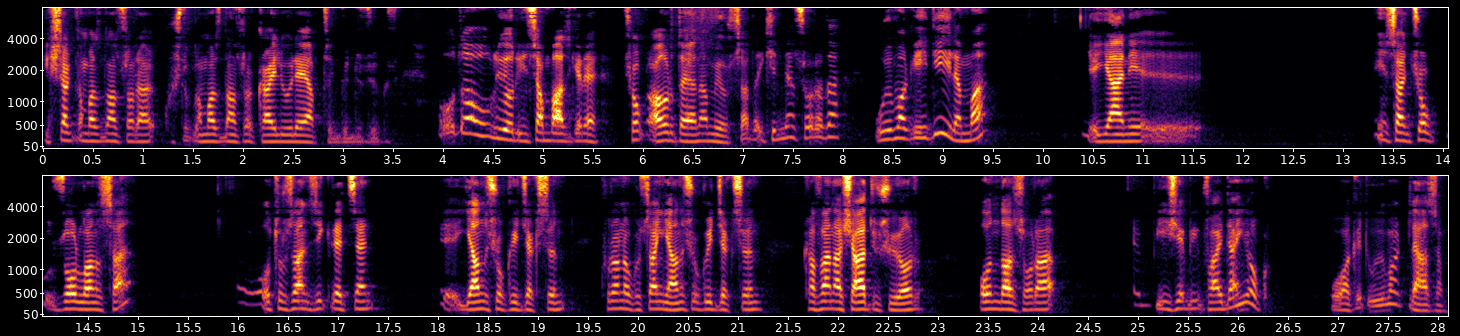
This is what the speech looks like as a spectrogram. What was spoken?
İşrak namazından sonra, kuşluk namazından sonra kaylule yaptın gündüz uykusu. O da oluyor. İnsan bazı kere çok ağır dayanamıyorsa da ikinden sonra da uyumak iyi değil ama e, yani e, insan çok zorlanırsa otursan zikretsen e, yanlış okuyacaksın. Kur'an okusan yanlış okuyacaksın. Kafan aşağı düşüyor. Ondan sonra bir işe bir faydan yok. O vakit uyumak lazım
